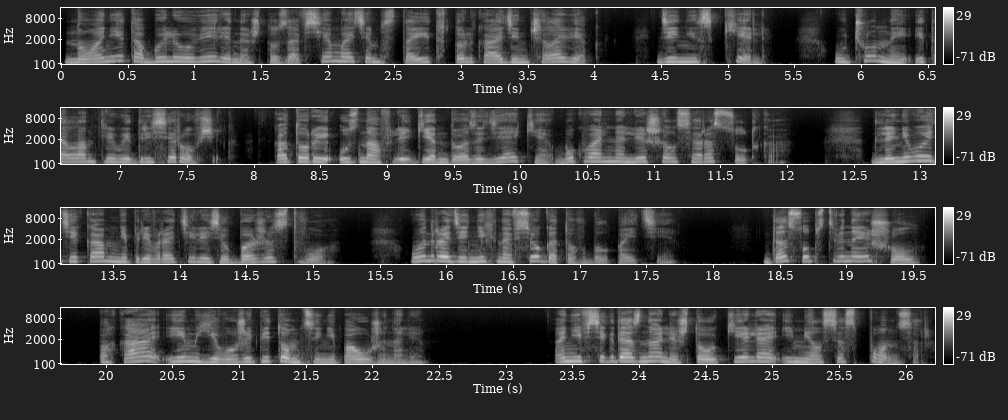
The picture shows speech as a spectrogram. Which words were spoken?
Но они-то были уверены, что за всем этим стоит только один человек Денис Кель, ученый и талантливый дрессировщик, который, узнав легенду о Зодиаке, буквально лишился рассудка. Для него эти камни превратились в божество. Он ради них на все готов был пойти. Да, собственно, и шел, пока им его же питомцы не поужинали. Они всегда знали, что у Келя имелся спонсор.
